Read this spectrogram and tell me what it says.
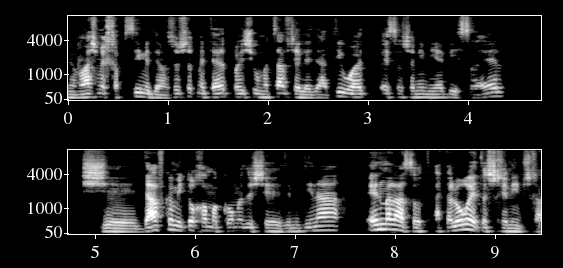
וממש מחפשים את זה, אני חושב שאת מתארת פה איזשהו מצב שלדעתי הוא עד עשר שנים יהיה בישראל, שדווקא מתוך המקום הזה שזה מדינה, אין מה לעשות, אתה לא רואה את השכנים שלך,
